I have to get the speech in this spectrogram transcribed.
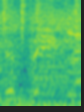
The big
